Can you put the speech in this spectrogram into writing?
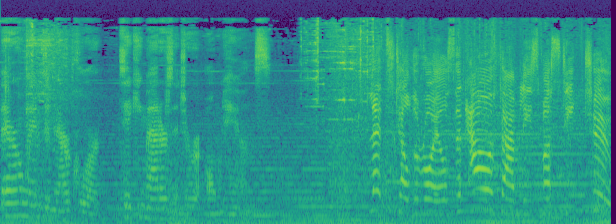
Théroigne and Mericourt, taking matters into her own hands. Let's tell the royals that our families must eat too.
